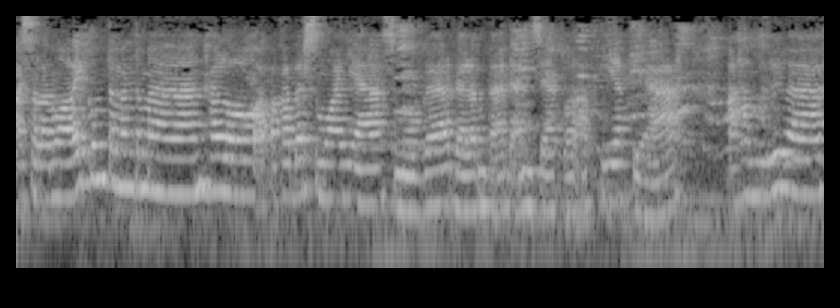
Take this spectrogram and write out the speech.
Assalamualaikum teman-teman. Halo, apa kabar semuanya? Semoga dalam keadaan sehat walafiat ya. Alhamdulillah,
